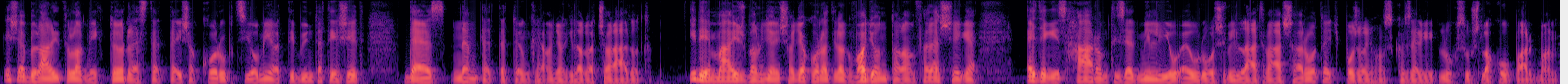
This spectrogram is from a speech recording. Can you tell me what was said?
és ebből állítólag még törlesztette is a korrupció miatti büntetését, de ez nem tette tönkre anyagilag a családot. Idén májusban ugyanis a gyakorlatilag vagyontalan felesége 1,3 millió eurós villát vásárolt egy Pozsonyhoz közeli luxus lakóparkban.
